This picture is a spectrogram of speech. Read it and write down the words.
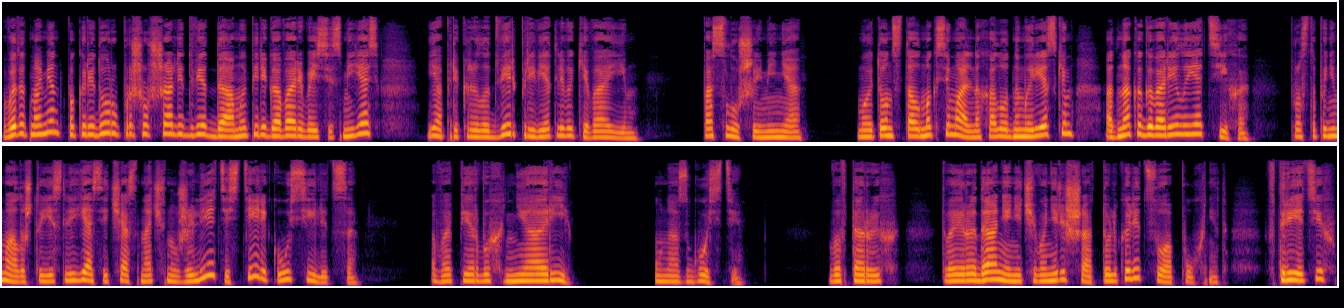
В этот момент по коридору прошуршали две дамы, переговариваясь и смеясь, я прикрыла дверь, приветливо кивая им. «Послушай меня». Мой тон стал максимально холодным и резким, однако говорила я тихо. Просто понимала, что если я сейчас начну жалеть, истерика усилится. Во-первых, не ори. У нас гости. Во-вторых, твои рыдания ничего не решат, только лицо опухнет. В-третьих,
